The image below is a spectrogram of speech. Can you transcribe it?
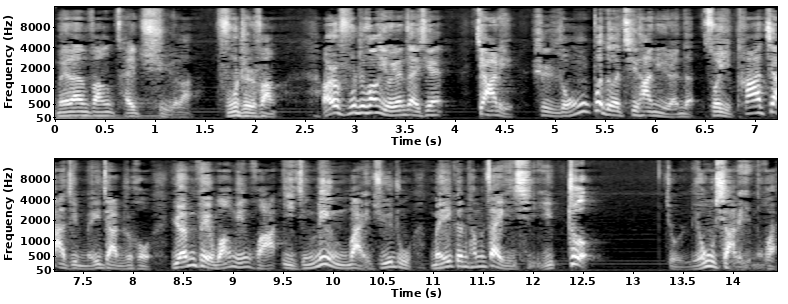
梅兰芳才娶了福芝芳，而福芝芳有言在先，家里是容不得其他女人的，所以她嫁进梅家之后，原配王明华已经另外居住，没跟他们在一起，这就留下了隐患。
